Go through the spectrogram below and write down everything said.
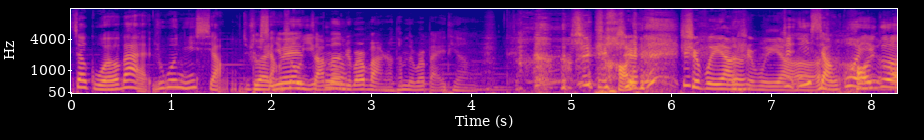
在国外，如果你想就是享受一个，咱们这边晚上，他们那边白天了。是好是是不一样，嗯是不一样你想过 一个，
